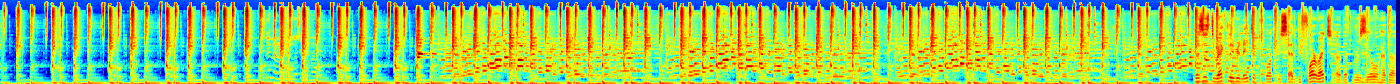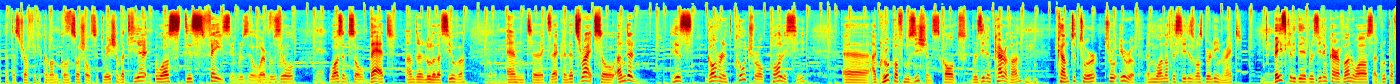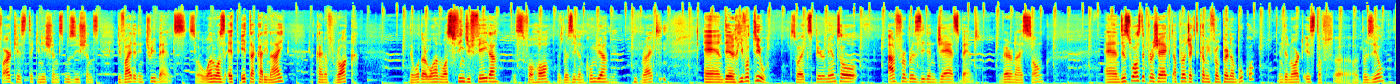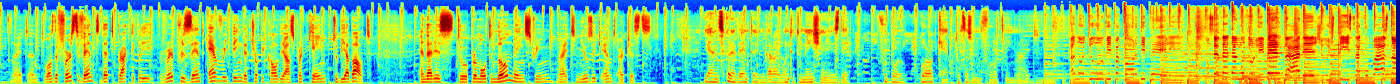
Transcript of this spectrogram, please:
Directly related to what we said before, right? Uh, that Brazil had a catastrophic economical and social situation, but here was this phase in Brazil where Brazil Yeah, wasn't so bad under Lula da Silva, government. and uh, exactly, and that's right. So under his government cultural policy, uh, a group of musicians called Brazilian Caravan Mhm. come to tour through Europe, and one of the cities was Berlin, right? Yeah. Basically, the Brazilian Caravan was a group of artists, technicians, musicians, divided in three bands. So one was Et- Eta Carinai, a kind of rock. The other one was Fim de Feira, this forró, the Brazilian cumbia, Yeah. right? and the Rivotril, so experimental Afro-Brazilian jazz band. Very nice song. And this was the project, a project coming from Pernambuco, in the northeast of, uh, of Brazil, right? And it was the first event that practically represent everything that Tropical Diaspora came to be about. And that is to promote non-mainstream, right, music and artists. Yeah, and the second event, Gara, I wanted to mention is the Football World Cup 2014. Right. Cano giubi pa cor de pele Não se liberdade Justiça com paz na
